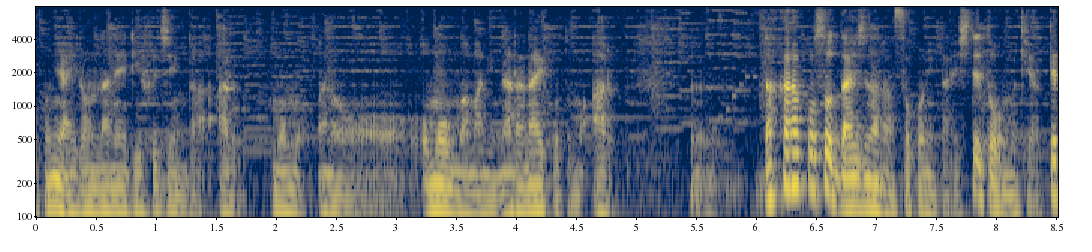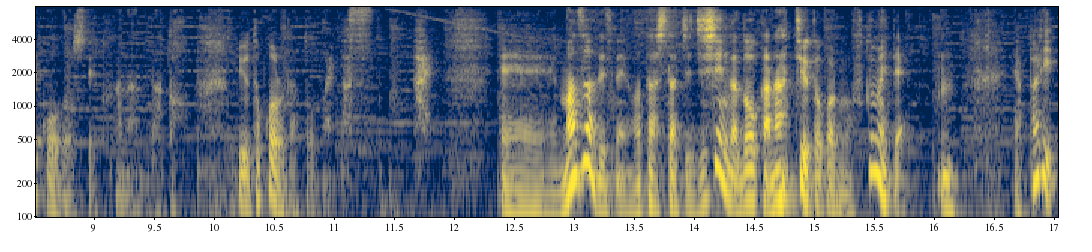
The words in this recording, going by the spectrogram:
そこにはいろんなね理不尽があるもも、あの思うままにならないこともある、うん、だからこそ大事なのはそこに対してどう向き合って行動していくかなんだというところだと思います。はい。えー、まずはですね私たち自身がどうかなっていうところも含めて、うん、やっぱり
